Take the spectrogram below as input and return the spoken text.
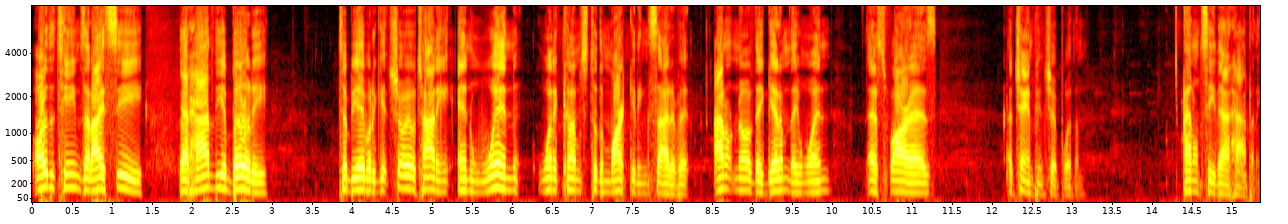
are the teams that I see that have the ability to be able to get Shohei Ohtani and win when it comes to the marketing side of it. I don't know if they get him, they win as far as a championship with him. I don't see that happening.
